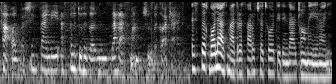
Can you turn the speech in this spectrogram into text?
فعال باشیم ولی از سال 2019 رسما شروع به کار کردیم استقبال از مدرسه رو چطور دیدین در جامعه ایرانی؟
